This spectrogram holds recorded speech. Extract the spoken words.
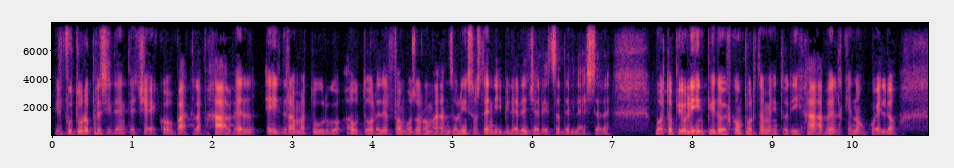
il futuro presidente ceco Václav Havel e il drammaturgo autore del famoso romanzo L'insostenibile leggerezza dell'essere. Molto più limpido il comportamento di Havel che non quello di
